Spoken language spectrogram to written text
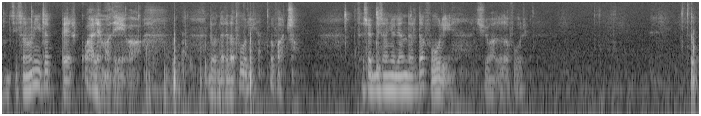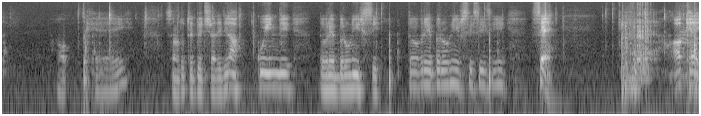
Non si sono unite? Per quale motivo? Devo andare da fuori? Lo faccio. Se c'è bisogno di andare da fuori ci vado da fuori sono tutte e due girate di là quindi dovrebbero unirsi. Dovrebbero unirsi sì sì. Sì. Ok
